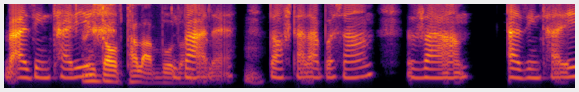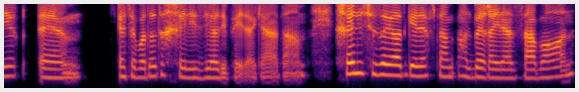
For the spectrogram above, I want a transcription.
و از این طریق یعنی داوطلب بله داوطلب باشم و از این طریق ارتباطات خیلی زیادی پیدا کردم. خیلی چیزا یاد گرفتم حال به غیر از زبان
